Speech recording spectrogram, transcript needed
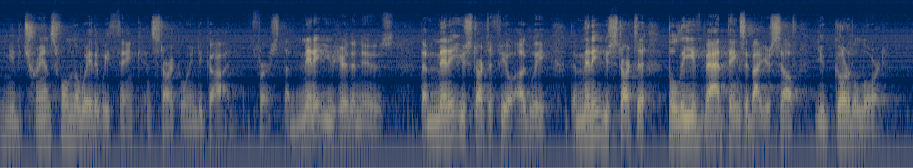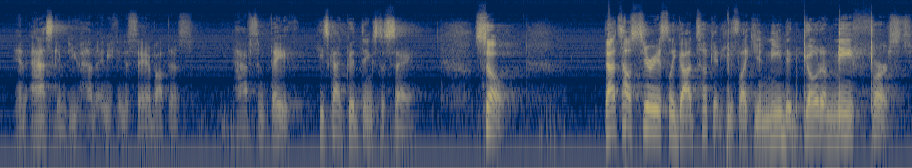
We need to transform the way that we think and start going to God first. The minute you hear the news, the minute you start to feel ugly, the minute you start to believe bad things about yourself, you go to the Lord and ask Him, Do you have anything to say about this? Have some faith. He's got good things to say. So, that's how seriously God took it. He's like, You need to go to me first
